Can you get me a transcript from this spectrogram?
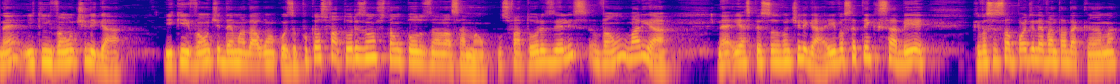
né? E que vão te ligar e que vão te demandar alguma coisa, porque os fatores não estão todos na nossa mão. Os fatores eles vão variar, né? E as pessoas vão te ligar. E você tem que saber que você só pode levantar da cama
